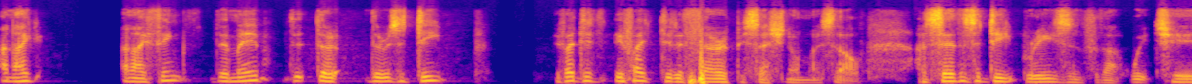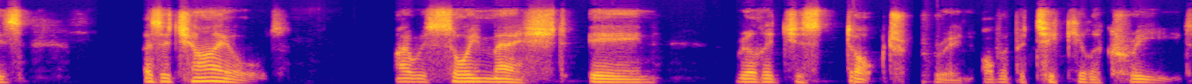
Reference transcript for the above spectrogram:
And I and I think there may there there is a deep if I did if I did a therapy session on myself, I'd say there's a deep reason for that, which is as a child, I was so enmeshed in religious doctrine of a particular creed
